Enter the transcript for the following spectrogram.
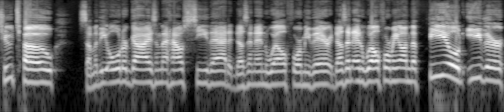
to toe. Some of the older guys in the house see that. It doesn't end well for me there. It doesn't end well for me on the field either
